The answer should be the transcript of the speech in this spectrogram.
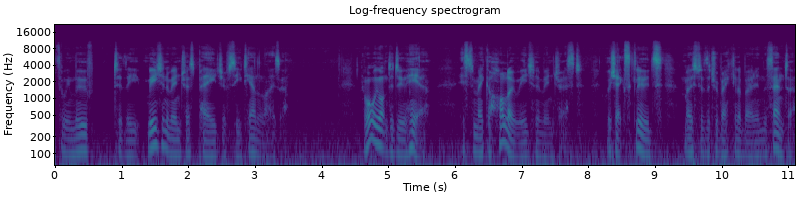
So we move to the region of interest page of CT Analyzer. Now what we want to do here is to make a hollow region of interest, which excludes most of the trabecular bone in the centre.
